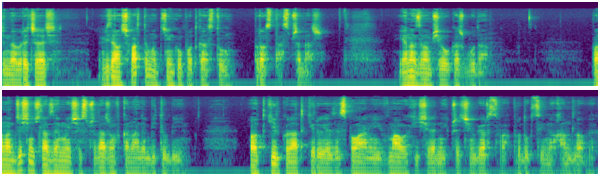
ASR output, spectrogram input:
Dzień dobry, cześć. Witam w czwartym odcinku podcastu Prosta Sprzedaż. Ja nazywam się Łukasz Buda. Ponad 10 lat zajmuję się sprzedażą w kanale B2B. Od kilku lat kieruję zespołami w małych i średnich przedsiębiorstwach produkcyjno-handlowych.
